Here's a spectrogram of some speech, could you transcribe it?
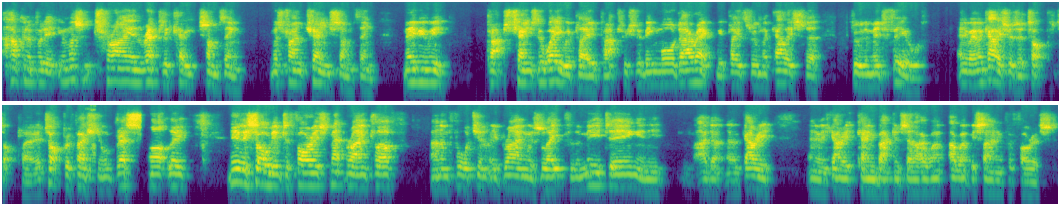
How can I put it? You mustn't try and replicate something. You must try and change something. Maybe we perhaps change the way we played. Perhaps we should have been more direct. We played through McAllister through the midfield. Anyway, McAllister was a top top player, a top professional, dressed smartly. Nearly sold him to Forest. Met Brian Clough and unfortunately, Brian was late for the meeting, and he, I don't know, Gary. Anyway, Gary came back and said, "I won't, I won't be signing for Forest,"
